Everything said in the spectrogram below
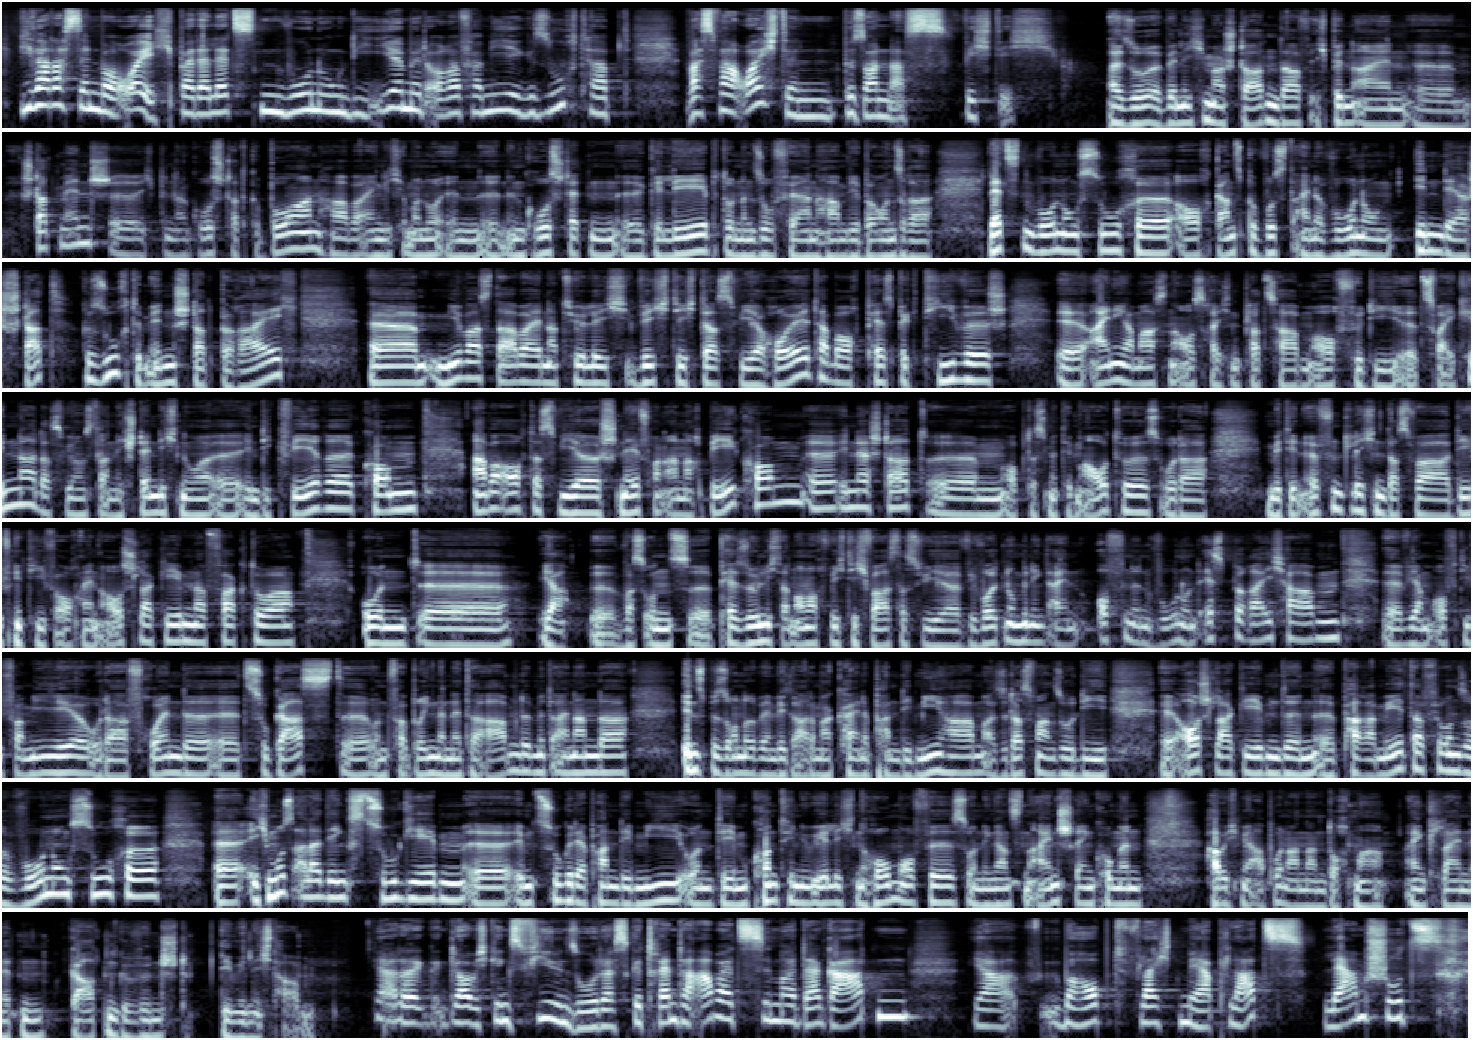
Wie war das denn bei euch bei der letzten Wohnung, die ihr mit eurer Familie gesucht habt? Was war euch denn besonders wichtig? Also wenn ich mal starten darf, ich bin ein äh, Stadtmensch, äh, ich bin in einer Großstadt geboren, habe eigentlich immer nur in, in Großstädten äh, gelebt und insofern haben wir bei unserer letzten Wohnungssuche auch ganz bewusst eine Wohnung in der Stadt gesucht, im Innenstadtbereich. Ähm, mir war es dabei natürlich wichtig, dass wir heute, aber auch perspektivisch äh, einigermaßen ausreichend Platz haben, auch für die äh, zwei Kinder, dass wir uns da nicht ständig nur äh, in die Quere kommen, aber auch, dass wir schnell von A nach B kommen in der Stadt, ähm, ob das mit dem Auto ist oder mit den öffentlichen. Das war definitiv auch ein ausschlaggebender Faktor. Und äh, ja, äh, was uns äh, persönlich dann auch noch wichtig war, ist, dass wir, wir wollten unbedingt einen offenen Wohn- und Essbereich haben. Äh, wir haben oft die Familie oder Freunde äh, zu Gast äh, und verbringen dann nette Abende miteinander. Insbesondere, wenn wir gerade mal keine Pandemie haben. Also das waren so die äh, ausschlaggebenden äh, Parameter für unsere Wohnungssuche. Äh, ich muss allerdings zugeben, äh, im Zuge der Pandemie und dem kontinuierlichen Homeoffice und den ganzen Einschränkungen habe ich mir ab und an dann doch mal einen kleinen netten Garten gewünscht, den wir nicht haben. Ja, da glaube ich, ging es vielen so. Das getrennte Arbeitszimmer, der Garten, ja, überhaupt vielleicht mehr Platz, Lärmschutz.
